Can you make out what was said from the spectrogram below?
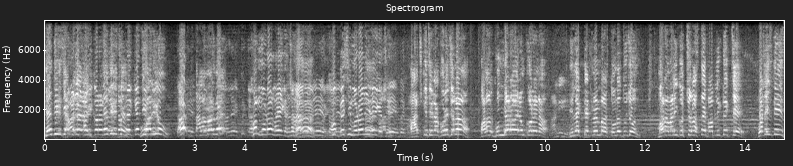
কে দিয়েছে? কে দিয়েছে? তালা মারবে? খুব মডেল হয়ে গেছে না? খুব বেশি মডেলই হয়ে গেছে। আজকে যেটা করেছ না পাড়ার গুন্ডারাও এরকম করে না। ইলেক্টেড মেম্বার তোমরা দুজন। মারামারি করছ রাস্তায় পাবলিক দেখছে। What is this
